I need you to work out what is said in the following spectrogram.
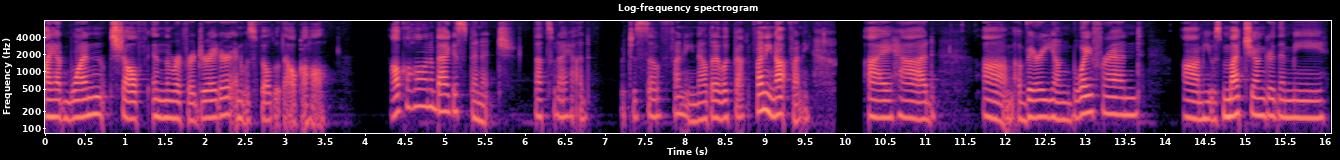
I had one shelf in the refrigerator and it was filled with alcohol. Alcohol and a bag of spinach. That's what I had, which is so funny now that I look back. Funny, not funny. I had um, a very young boyfriend. Um, he was much younger than me.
